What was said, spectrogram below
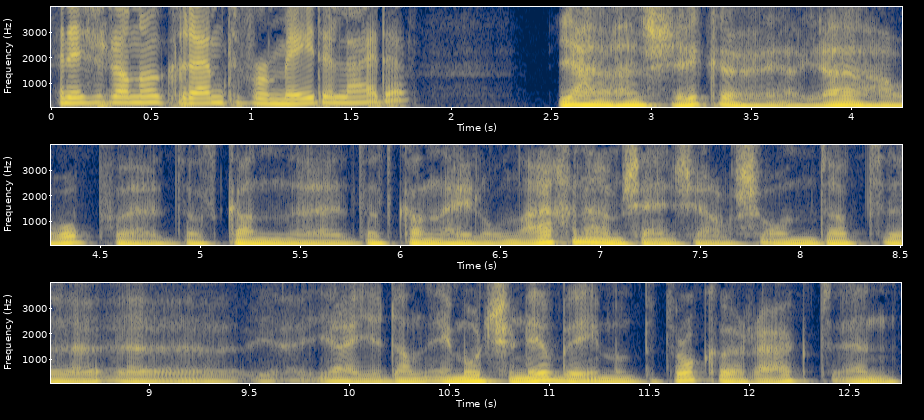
En is er dan ook ruimte voor medelijden? Ja, zeker. Ja, ja hou op. Eh, Dat kan, eh, dat kan heel onaangenaam zijn zelfs. Omdat eh, ja, je dan emotioneel bij iemand betrokken raakt. En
